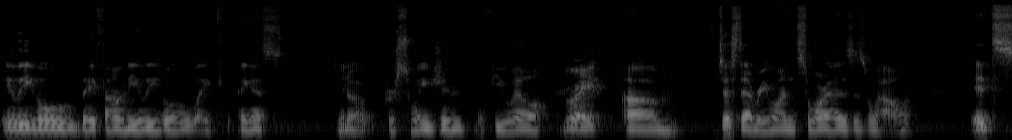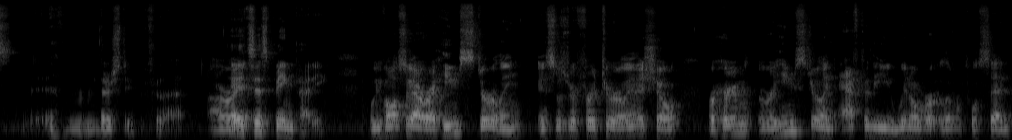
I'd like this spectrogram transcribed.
illegal. They found illegal, like I guess, you know, persuasion, if you will right. um, just everyone, Suarez as well. It's they're stupid for that. All right. It's just being petty. We've also got Raheem Sterling. This was referred to earlier in the show. Raheem, Raheem Sterling, after the win over Liverpool, said,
